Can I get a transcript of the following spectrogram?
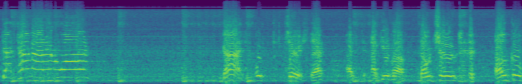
Time out, everyone! Guys, oh, serious, that. I, I give up. Don't shoot. Uncle.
